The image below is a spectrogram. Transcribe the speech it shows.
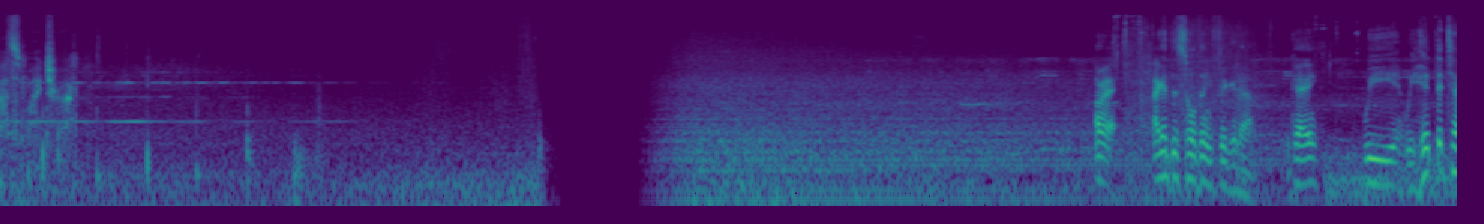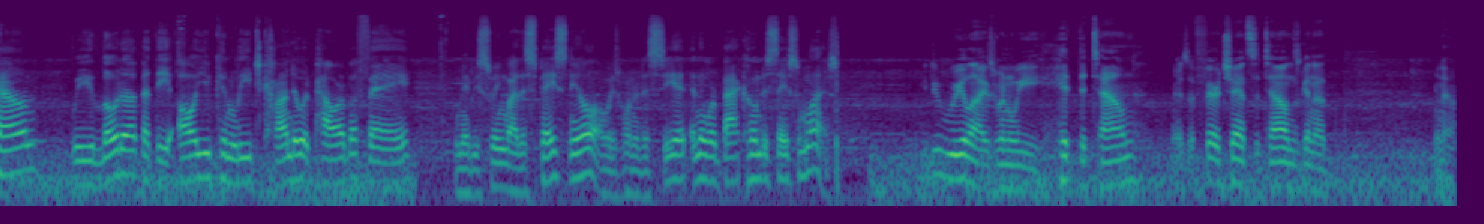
That's my truck. All right, I got this whole thing figured out. Okay, we we hit the town. We load up at the all-you-can-leech conduit power buffet. We maybe swing by the Space Needle. Always wanted to see it, and then we're back home to save some lives. You do realize when we hit the town, there's a fair chance the town's gonna, you know,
